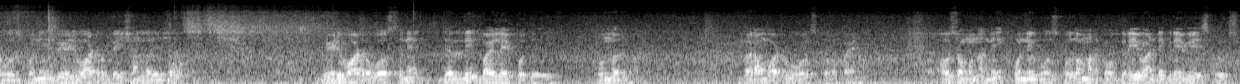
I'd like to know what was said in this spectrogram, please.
కొంచెం పోసుకొని వేడి వాటర్ బేషన్లో వేసి వేడి వాటర్ పోస్తేనే జల్దీ బాయిల్ అయిపోతుంది తొందరగా. గరం వాటర్ పోసుకోవాలి పైన. అవసరం ఉన్నని కొన్ని పోసుకోవాలి. మనకు గ్రేవీ అంటే గ్రేవీ వేసుకోవచ్చు.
